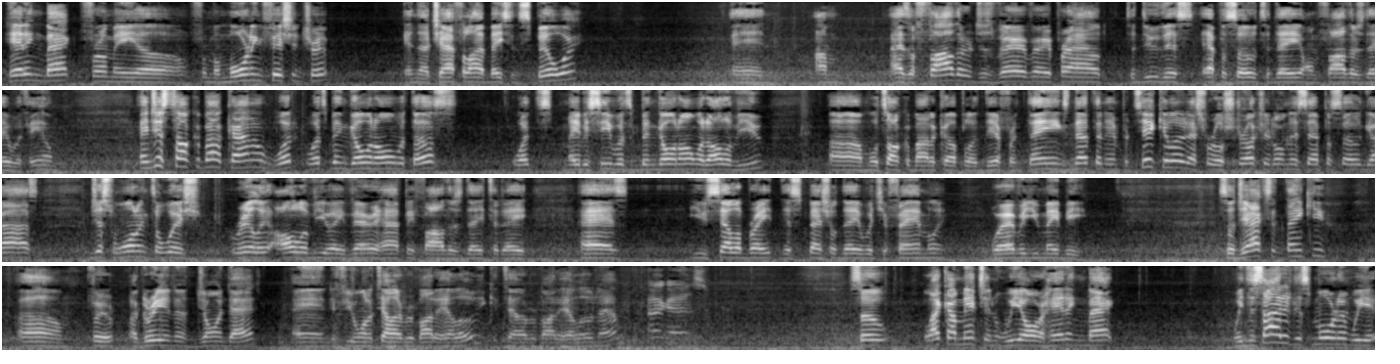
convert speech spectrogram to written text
heading back from a uh, from a morning fishing trip in the Atchafalaya Basin Spillway, and I'm as a father just very very proud to do this episode today on Father's Day with him and just talk about kind of what what's been going on with us. What's maybe see what's been going on with all of you. Um, we'll talk about a couple of different things. Nothing in particular that's real structured on this episode, guys. Just wanting to wish really all of you a very happy Father's Day today as you celebrate this special day with your family, wherever you may be. So, Jackson, thank you um, for agreeing to join Dad. And if you want to tell everybody hello, you can tell everybody hello now. Hi, guys. So, like I mentioned, we are heading back. We decided this morning we,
